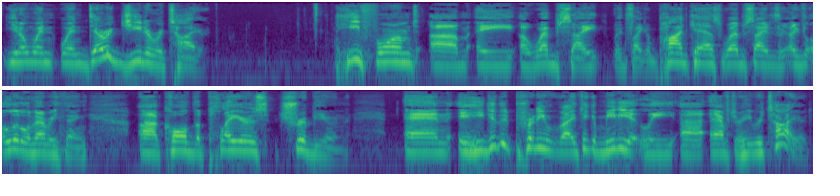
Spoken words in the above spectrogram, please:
you know when when Derek Jeter retired he formed um, a, a website. It's like a podcast website. It's like a little of everything uh, called the Players Tribune. And he did it pretty, I think, immediately uh, after he retired.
